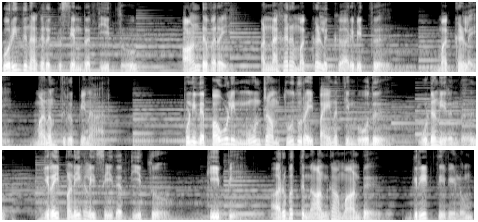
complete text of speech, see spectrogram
கொரிந்து நகருக்கு சென்ற தீத்து ஆண்டவரை அந்நகர மக்களுக்கு அறிவித்து மக்களை மனம் திருப்பினார். புனித பவுலின் மூன்றாம் தூதுரை பயணத்தின் போது உடனிருந்து இறைப்பணிகளை செய்த தீத்து கிபி அறுபத்து நான்காம் ஆண்டு கிரீட் தீவிலும்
